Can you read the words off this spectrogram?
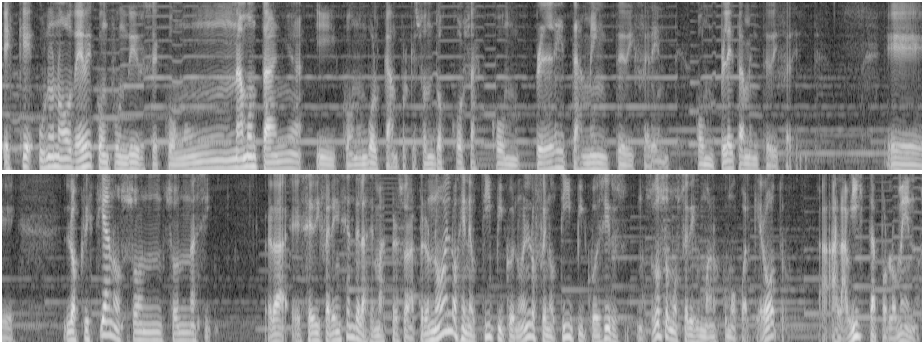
es que uno no debe confundirse con una montaña y con un volcán, porque son dos cosas completamente diferentes, completamente diferentes. Eh, los cristianos son, son así, ¿verdad? Eh, se diferencian de las demás personas, pero no en lo genotípico, no en lo fenotípico, es decir, nosotros somos seres humanos como cualquier otro, a, la vista por lo menos.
